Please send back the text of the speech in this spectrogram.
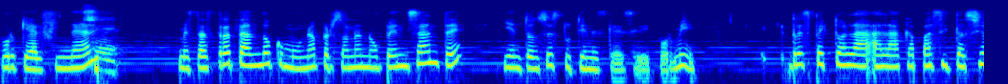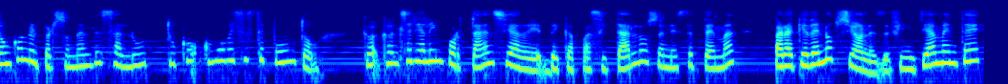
porque al final me estás tratando como una persona no pensante y entonces tú tienes que decidir por mí. Respecto a la, capacitación con el personal de salud, ¿tú cómo, ves este punto? ¿Cuál sería la importancia de, de capacitarlos en este tema para que den opciones? Definitivamente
